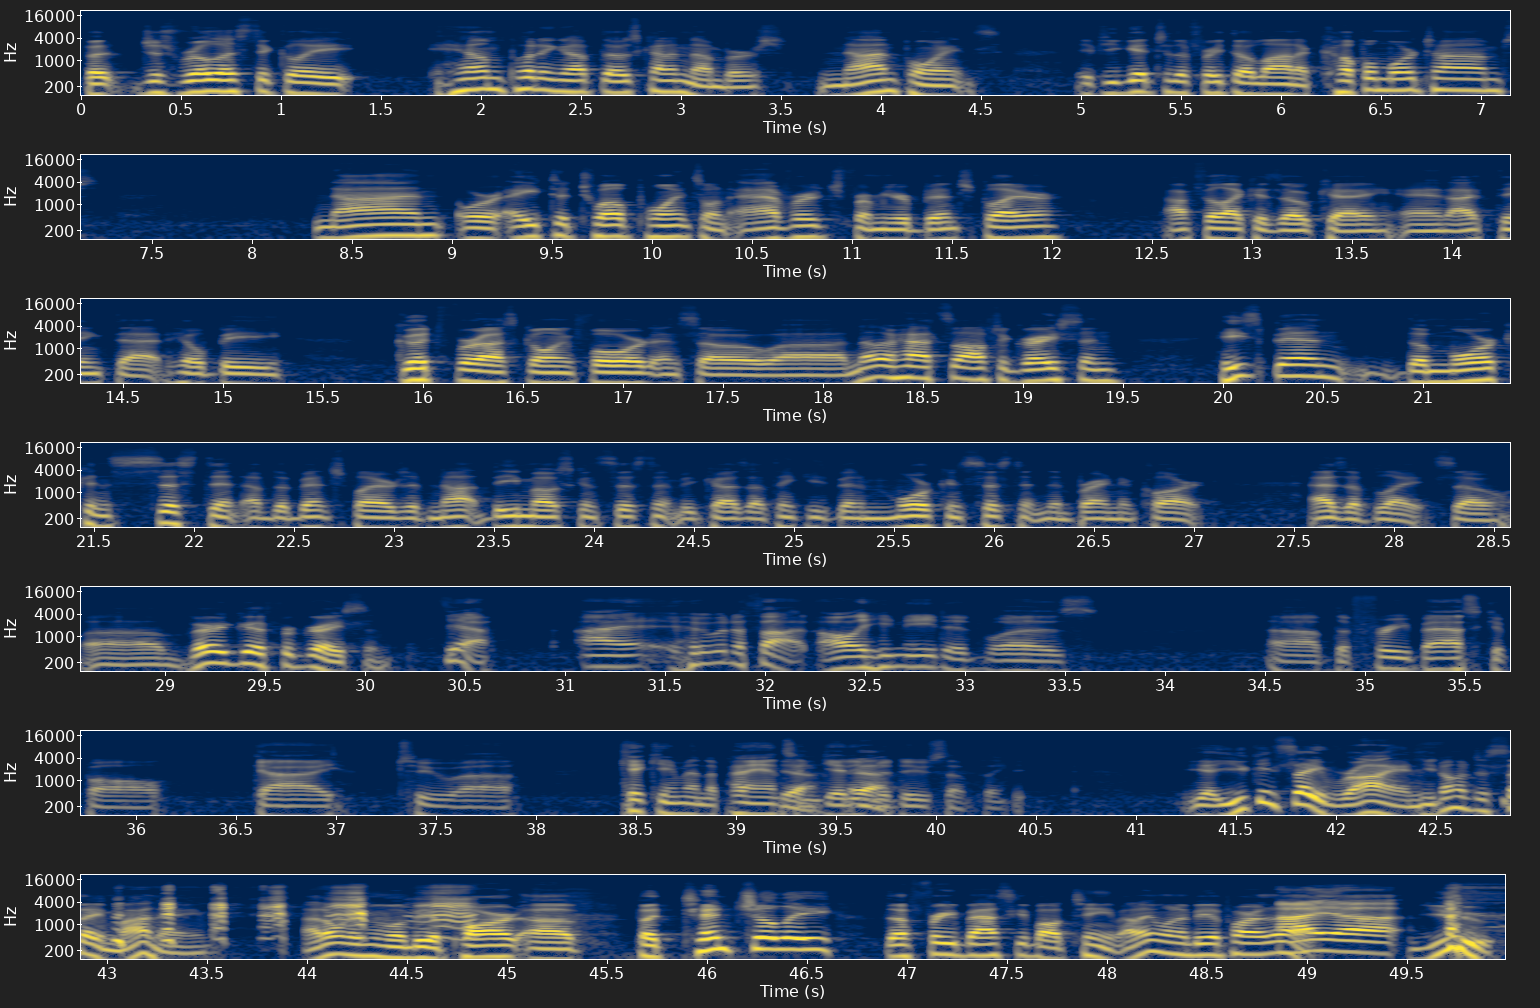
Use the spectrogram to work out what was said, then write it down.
But just realistically, him putting up those kind of numbers, nine points. If you get to the free throw line a couple more times, nine or eight to 12 points on average from your bench player, I feel like is okay. And I think that he'll be good for us going forward. And so uh, another hats off to Grayson. He's been the more consistent of the bench players, if not the most consistent, because I think he's been more consistent than Brandon Clarke as of late. So uh, very good for Grayson. Yeah, I who would have thought? All he needed was uh, the free basketball guy to uh, kick him in the pants Yeah, and get yeah. him to do something. Yeah, you can say Ryan. You don't have to say my name. I don't even want to be a part of potentially the free basketball team. I don't even want to be a part of that. I uh, you,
